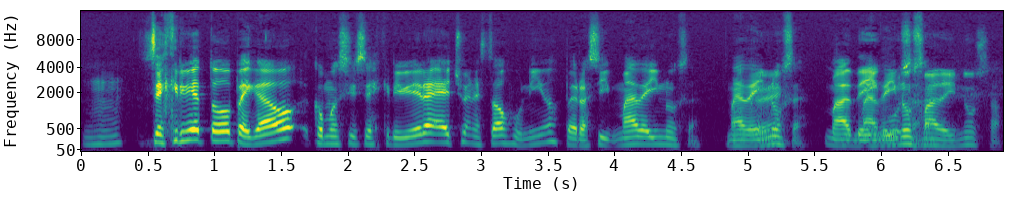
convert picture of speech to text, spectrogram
Ujú. Se escribe todo pegado como si se escribiera hecho en Estados Unidos, pero así, Made in USA. Made in. USA. Made in Made in USA. USA. Made in USA.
